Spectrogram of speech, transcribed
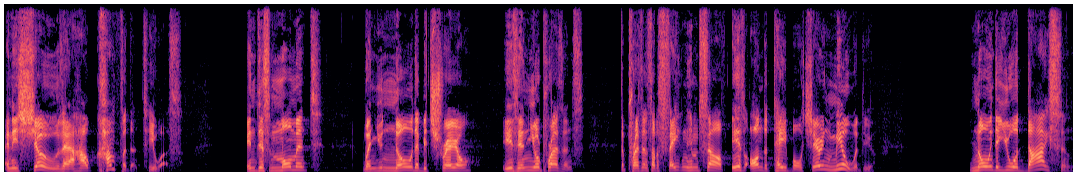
And he shows that how confident he was. In this moment, when you know the betrayal is in your presence, the presence of Satan himself is on the table, sharing meal with you, knowing that you will die soon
